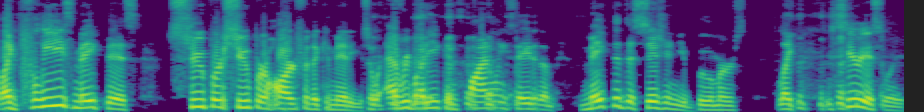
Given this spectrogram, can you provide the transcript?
like please make this super super hard for the committee so everybody can finally say to them, make the decision, you boomers. Like seriously,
